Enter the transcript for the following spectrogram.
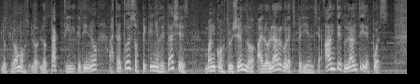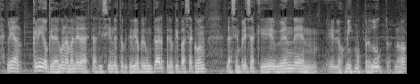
lo que vamos, lo, lo táctil que tiene, ¿no? Hasta todos esos pequeños detalles van construyendo a lo largo la experiencia, antes, durante y después. Lean, creo que de alguna manera estás diciendo esto que te voy a preguntar, pero ¿qué pasa con las empresas que venden eh, los mismos productos, no?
